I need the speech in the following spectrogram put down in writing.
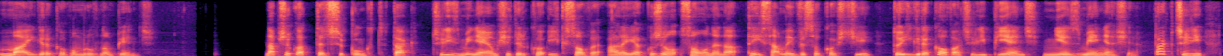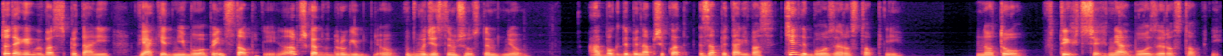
ma y równą 5. Na przykład te trzy punkty, tak? Czyli zmieniają się tylko xowe, ale jako że są one na tej samej wysokości, to y, czyli 5 nie zmienia się. Tak, czyli to tak jakby was spytali, w jakie dni było 5 stopni. No na przykład w drugim dniu, w 26 dniu. Albo gdyby na przykład zapytali was, kiedy było 0 stopni. No tu, w tych trzech dniach było 0 stopni.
